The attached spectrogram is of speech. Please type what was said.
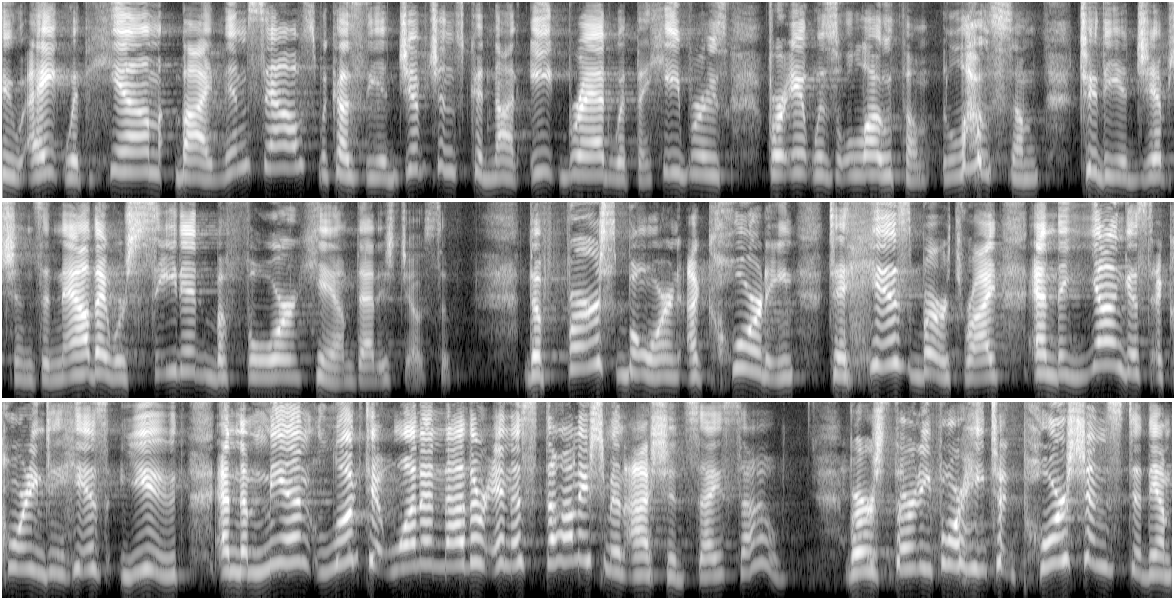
who ate with him by themselves because the Egyptians could not eat bread with the Hebrews, for it was loathsome, to the Egyptians. And now they were seated before him, that is Joseph. The firstborn according to his birthright, and the youngest according to his youth. And the men looked at one another in astonishment, I should say so. Verse 34, he took portions to them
